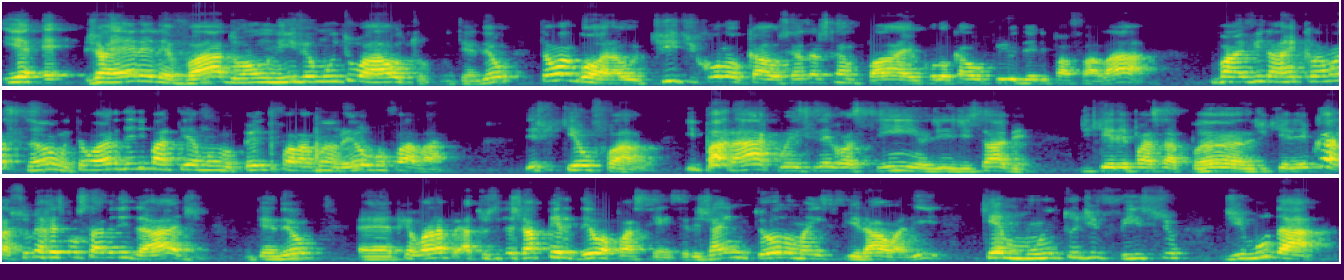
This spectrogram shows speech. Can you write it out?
e é, é, já era elevado a um nível muito alto, entendeu? Então agora, o Tite colocar o César Sampaio, colocar o filho dele para falar, vai virar reclamação. Então, a hora dele bater a mão no peito e falar, mano, eu vou falar, deixa que eu falo. E parar com esse negocinho de, de sabe, de querer passar pano, de querer. Cara, assume a responsabilidade. entendeu? É, porque agora a torcida já perdeu a paciência, ele já entrou numa espiral ali que é muito difícil de mudar,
